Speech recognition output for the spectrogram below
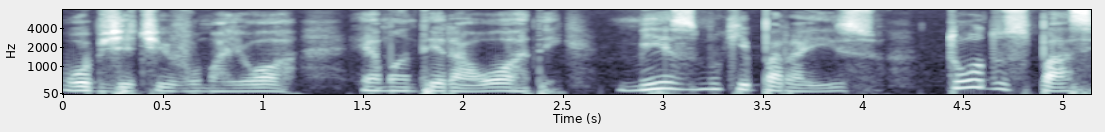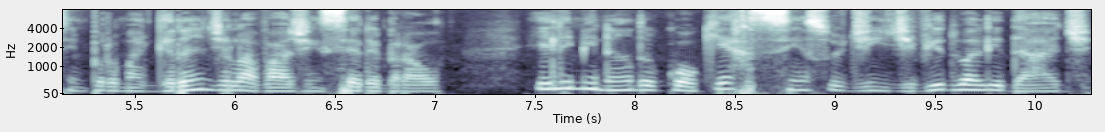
O objetivo maior é manter a ordem, mesmo que para isso todos passem por uma grande lavagem cerebral eliminando qualquer senso de individualidade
